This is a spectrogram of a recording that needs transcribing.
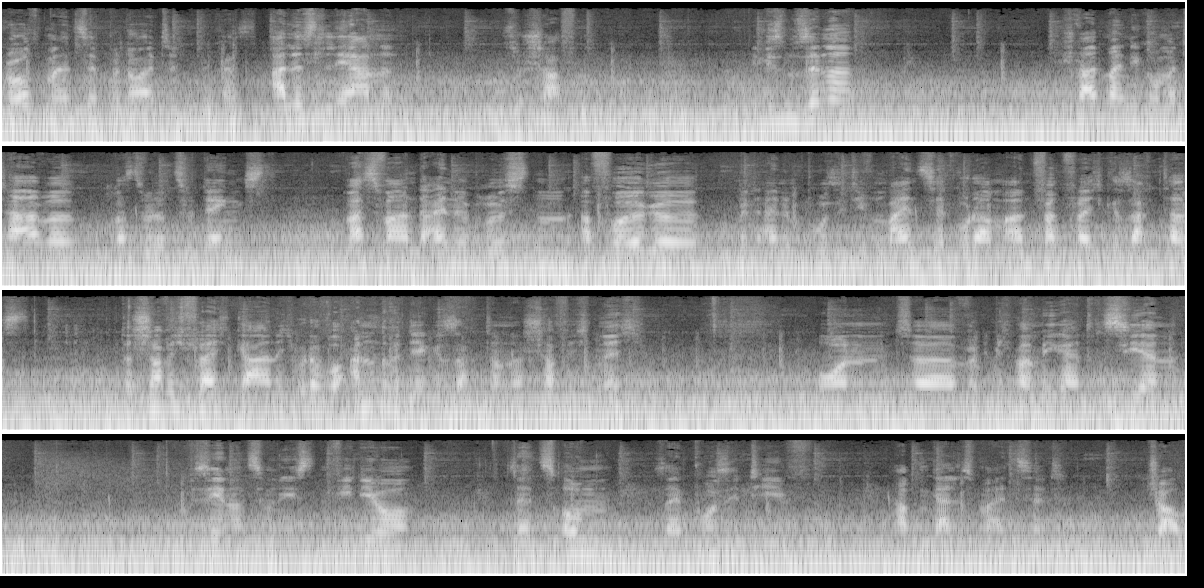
Growth Mindset bedeutet, du kannst alles lernen zu schaffen. In diesem Sinne, schreib mal in die Kommentare, was du dazu denkst. Was waren deine größten Erfolge mit einem positiven Mindset, wo du am Anfang vielleicht gesagt hast, das schaffe ich vielleicht gar nicht oder wo andere dir gesagt haben, das schaffe ich nicht. Und äh, würde mich mal mega interessieren. Wir sehen uns im nächsten Video. Setz um, sei positiv, hab ein geiles Mindset. Ciao.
